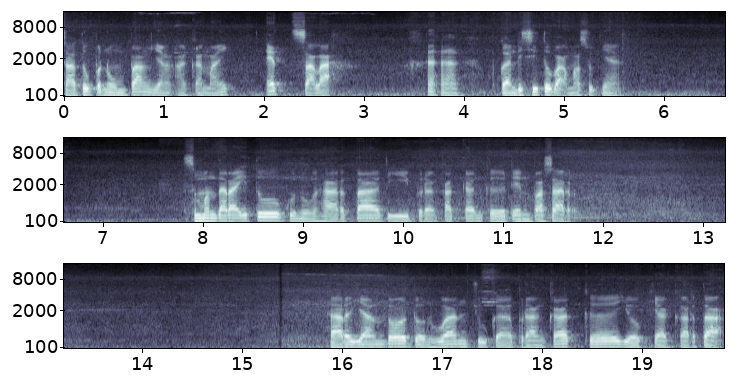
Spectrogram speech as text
satu penumpang yang akan naik Ed salah. Bukan di situ Pak masuknya sementara itu Gunung Harta diberangkatkan ke Denpasar. Haryanto Don Juan juga berangkat ke Yogyakarta.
